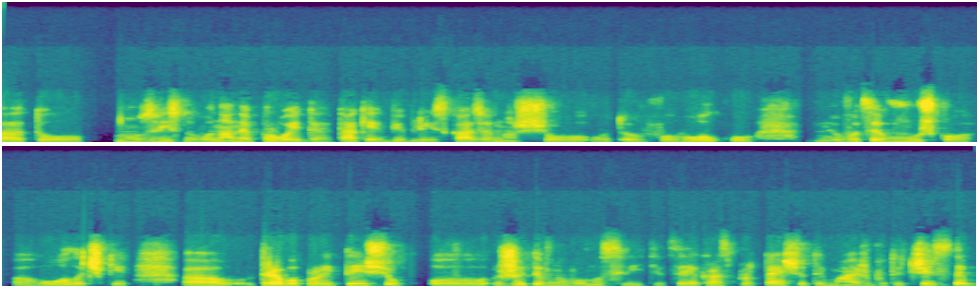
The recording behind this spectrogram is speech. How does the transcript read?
е, то ну звісно, вона не пройде, так як в Біблії сказано, що от в голку, в оце вушко е, голочки е, треба пройти, щоб жити в новому світі. Це якраз про те, що ти маєш бути чистим,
